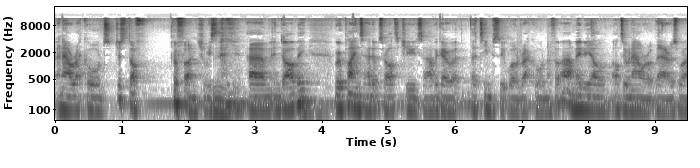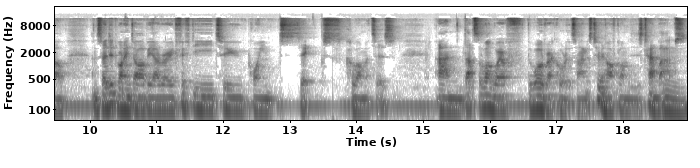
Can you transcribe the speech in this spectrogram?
an hour record just off for fun, shall we say, mm. um, in Derby. We were planning to head up to altitude to have a go at the Team Pursuit World Record, and I thought, ah, maybe I'll, I'll do an hour up there as well. And so I did one in Derby. I rode 52.6 kilometres, and that's a long way off the world record at the time. It's two and a half kilometres, it's 10 laps, mm.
